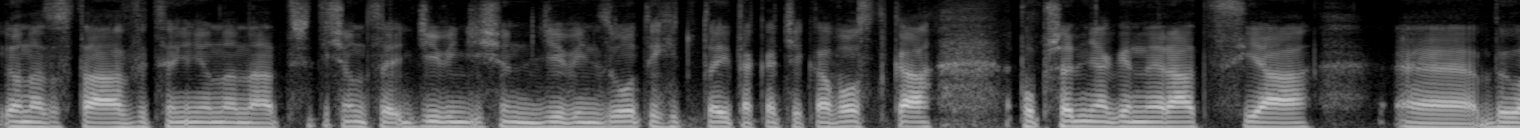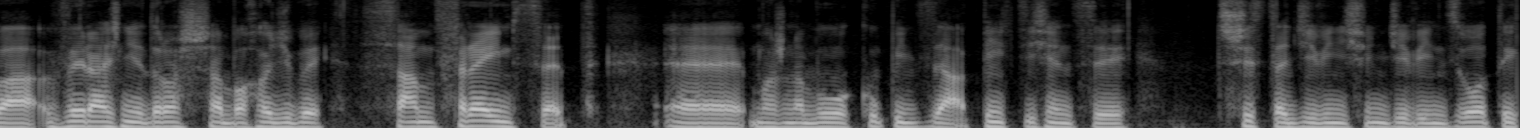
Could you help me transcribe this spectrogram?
i ona została wyceniona na 3099 zł i tutaj taka ciekawostka, poprzednia generacja e, była wyraźnie droższa, bo choćby sam frameset e, można było kupić za 5399 zł,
